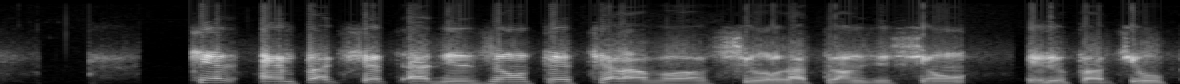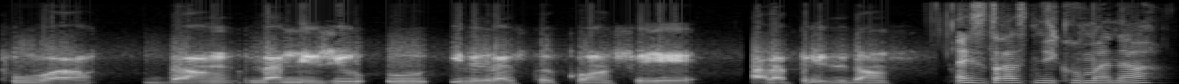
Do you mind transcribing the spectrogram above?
Quel impact cette adhésion peut-elle avoir sur la transition et le parti au pouvoir dans la mesure où il reste conseiller à la présidence? Esdras Nikoumana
